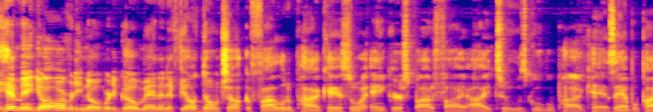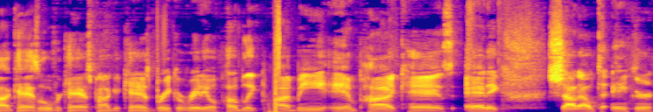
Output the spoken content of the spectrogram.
yeah, man, y'all already know where to go, man. And if y'all don't, y'all can follow the podcast on Anchor, Spotify, iTunes, Google Podcasts, Apple Podcasts, Overcast, Pocket Cast, Breaker, Radio Public, Podbean, and Podcast Addict. Shout out to Anchor.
